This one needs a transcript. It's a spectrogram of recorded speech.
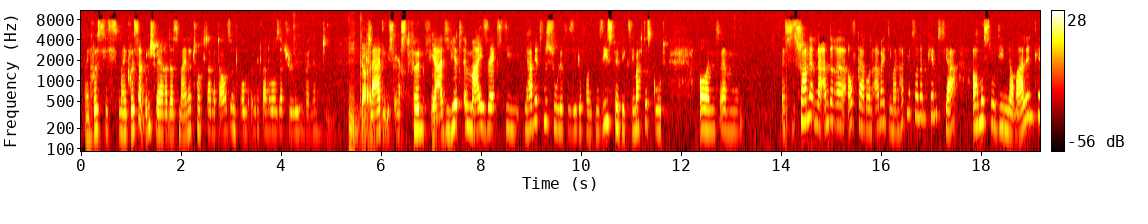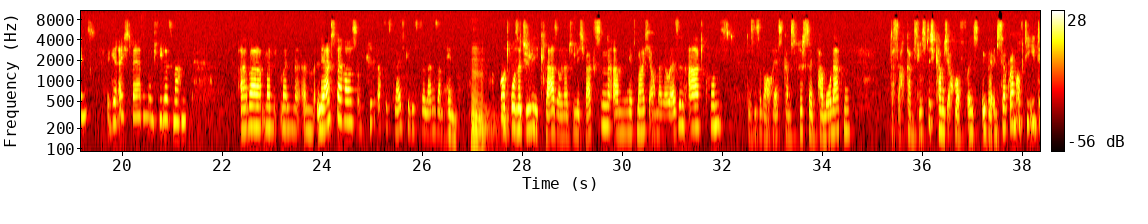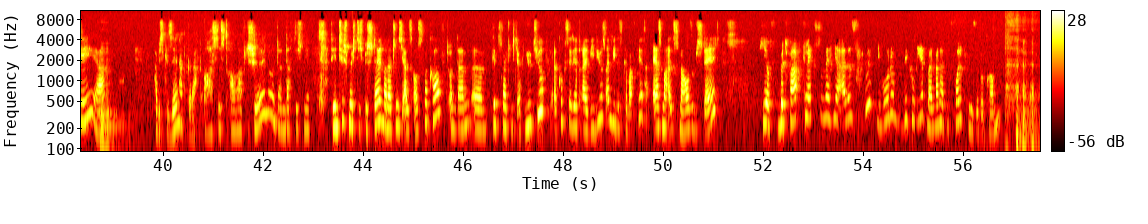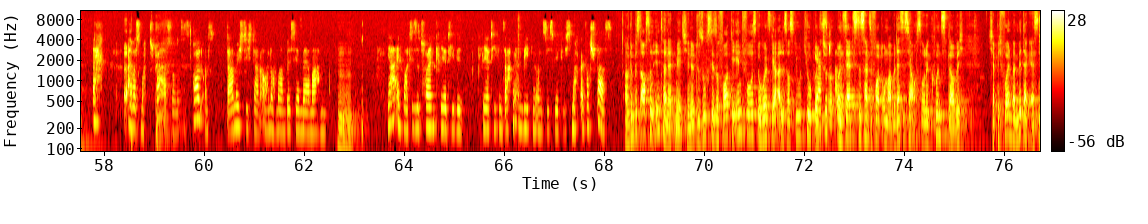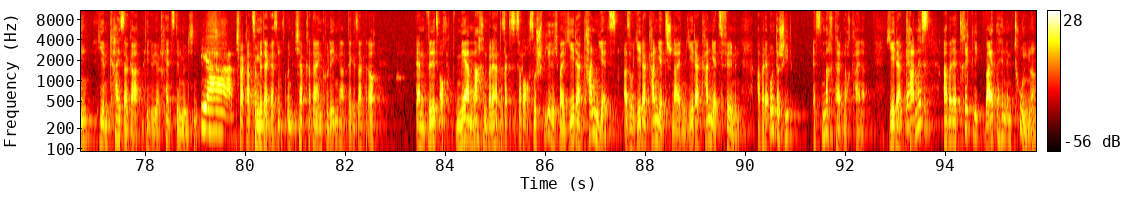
Mein, größtes, mein größter Wunsch wäre, dass meine Tochter mit Down-Syndrom irgendwann Rosa Julie übernimmt. Wie geil. Klar, die ist erst fünf, ja, die wird im Mai sechs. Die, wir haben jetzt eine Schule für sie gefunden. Sie ist pfiffig, sie macht es gut. Und ähm, es ist schon eine andere Aufgabe und Arbeit, die man hat mit so einem Kind. Ja, auch musst du dem normalen Kind gerecht werden und vieles machen. Aber man, man ähm, lernt daraus und kriegt auch das Gleichgewicht so langsam hin. Hm. Und Rosa Julie, klar, soll natürlich wachsen. Ähm, jetzt mache ich auch meine Resin Art Kunst. Das ist aber auch erst ganz frisch, seit ein paar Monaten. Das ist auch ganz lustig. Kam ich auch auf, über Instagram auf die Idee, ja. Mhm. Habe ich gesehen, habe gedacht, oh, es ist traumhaft schön. Und dann dachte ich mir, den Tisch möchte ich bestellen. War natürlich alles ausverkauft. Und dann äh, gibt es natürlich auch YouTube. Da guckst du dir drei Videos an, wie das gemacht wird. Erstmal alles nach Hause bestellt. Hier mit Farbklecksen hier alles. Die Wohnung dekoriert. Mein Mann hat die Vollkrise bekommen. Aber es macht Spaß und es ist toll. Und da möchte ich dann auch noch mal ein bisschen mehr machen. Mhm. Ja, einfach diese tollen kreative, kreativen Sachen anbieten und es ist wirklich, es macht einfach Spaß. Aber du bist auch so ein Internetmädchen, ne? Du suchst dir sofort die Infos, du holst dir alles aus YouTube Ja, und, und setzt es halt sofort um. Aber das ist ja auch so eine Kunst, glaube ich. Ich habe mich vorhin beim Mittagessen hier im Kaisergarten, den du ja kennst in München, Ja, Ich war gerade zum Mittagessen und ich habe gerade einen Kollegen gehabt, der gesagt hat auch, er will jetzt auch mehr machen, weil er hat gesagt, es ist aber auch so schwierig, weil jeder kann jetzt, also jeder kann jetzt schneiden, jeder kann jetzt filmen. Aber der Unterschied, es macht halt noch keiner. Jeder kann es, aber der Trick liegt weiterhin im Tun. Ne?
